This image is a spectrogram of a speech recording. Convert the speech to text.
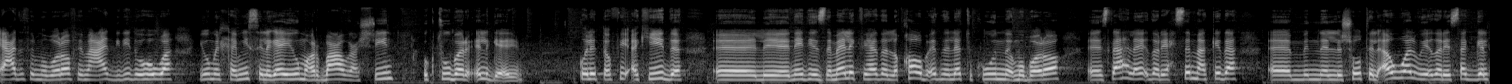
إعادة المباراة في ميعاد جديد وهو يوم الخميس اللي جاي يوم 24 أكتوبر الجاي. كل التوفيق أكيد لنادي الزمالك في هذا اللقاء وبإذن الله تكون مباراة سهلة يقدر يحسمها كده من الشوط الأول ويقدر يسجل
